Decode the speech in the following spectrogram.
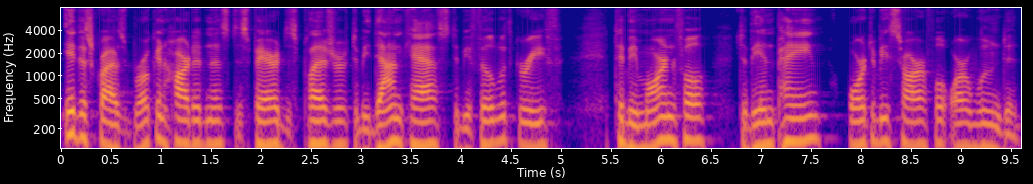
It describes brokenheartedness, despair, displeasure, to be downcast, to be filled with grief, to be mournful, to be in pain, or to be sorrowful or wounded.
